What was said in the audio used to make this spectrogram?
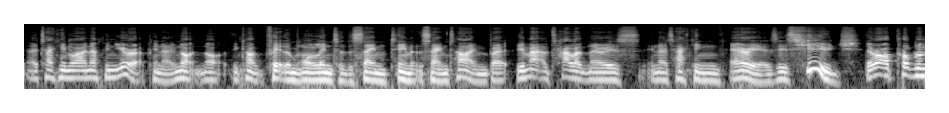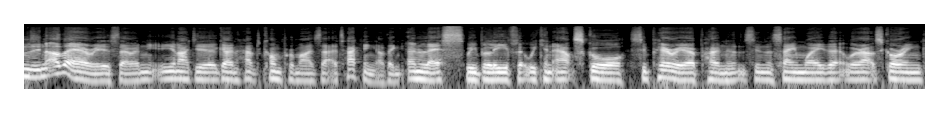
attacking lineup in Europe. You know, not not you can't fit them all into the same team at the same time, but the amount of talent there is in attacking areas is huge. There are problems in other areas though, and United are going to have to compromise that attacking. I think, unless we believe that we can outscore superior opponents in the same way that we're outscoring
